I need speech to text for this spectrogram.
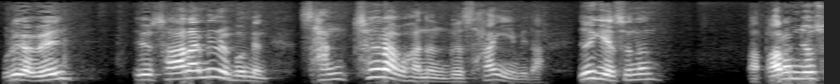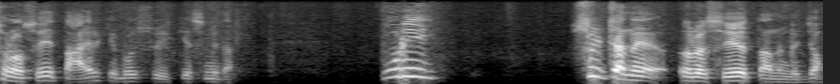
우리가 왼, 이 사람인을 보면 상처라고 하는 그 상입니다. 여기에서는 아, 발음 요소로 쓰였다. 이렇게 볼 수 있겠습니다. 뿔이 술잔으로 쓰였다는 거죠.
